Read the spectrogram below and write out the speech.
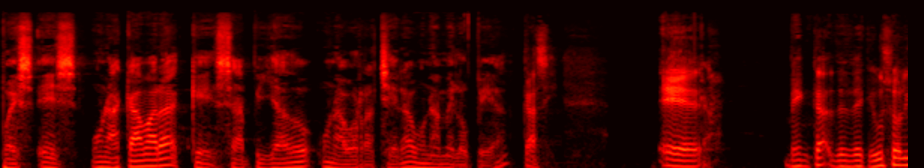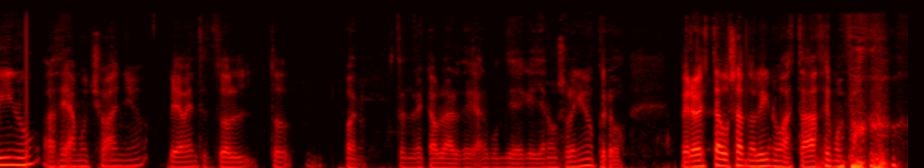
Pues es una cámara que se ha pillado una borrachera, una melopea. Casi. Eh, me desde que uso Linux, hace ya muchos años, obviamente todo, todo- bueno, tendré que hablar de algún día de que ya no uso Linux, pero, pero he estado usando Linux hasta hace muy poco.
